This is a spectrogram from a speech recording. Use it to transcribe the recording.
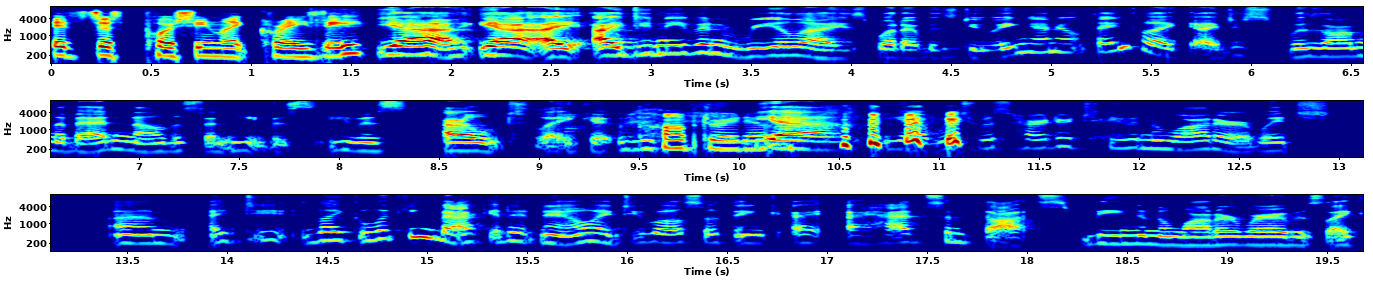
it's just pushing like crazy? Yeah yeah i i didn't even realize what i was doing i don't think like i just was on the bed and all of a sudden he was he was out like it popped right out. Yeah yeah which was harder to do in the water which Um, I do like looking back at it now. I do also think I, I had some thoughts being in the water where I was like,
